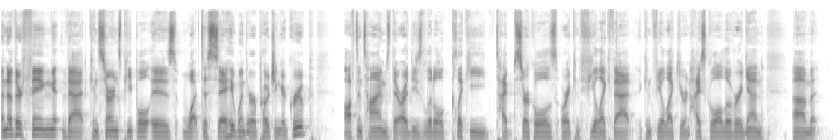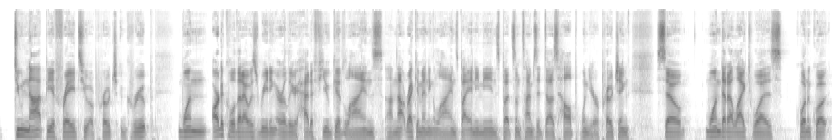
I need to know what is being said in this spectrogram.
Another thing that concerns people is what to say when they're approaching a group oftentimes there are these little cliquey type circles, or it can feel like that. It can feel like you're in high school all over again. Um, do not be afraid to approach a group. One article that I was reading earlier had a few good lines. I'm not recommending lines by any means, but sometimes it does help when you're approaching. So, one that I liked was quote unquote,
